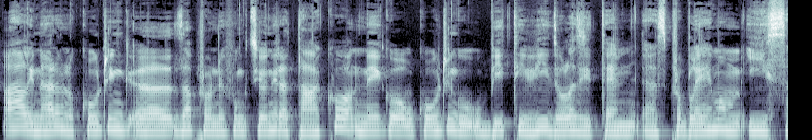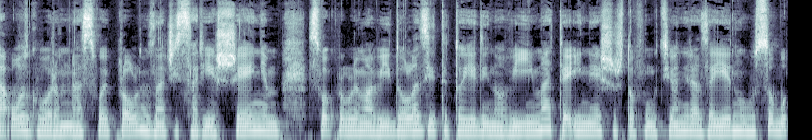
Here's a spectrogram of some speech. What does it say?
Ali naravno coaching e, zapravo ne funkcionira tako nego u coachingu u biti vi dolazite e, s problemom i sa odgovorom na svoj problem, znači sa rješenjem svog problema vi dolazite, to jedino vi imate i nešto što funkcionira za jednu osobu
